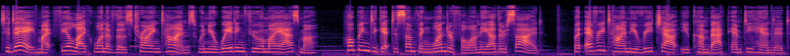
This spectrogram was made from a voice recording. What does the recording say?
Today might feel like one of those trying times when you're wading through a miasma, hoping to get to something wonderful on the other side, but every time you reach out you come back empty-handed.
